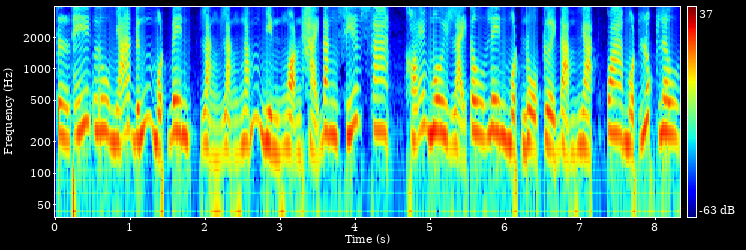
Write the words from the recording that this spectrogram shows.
tư thế ưu nhã đứng một bên, lặng lặng ngắm nhìn ngọn hải đăng phía xa, khóe môi lại câu lên một nụ cười đạm nhạt qua một lúc lâu,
